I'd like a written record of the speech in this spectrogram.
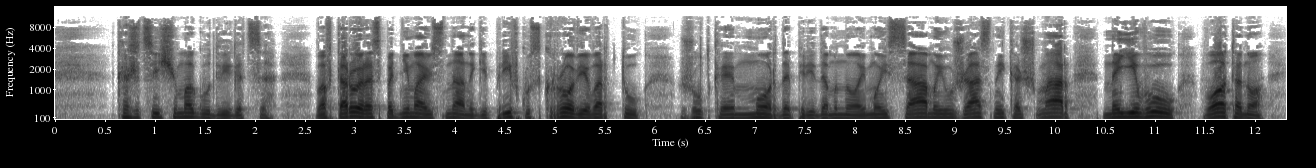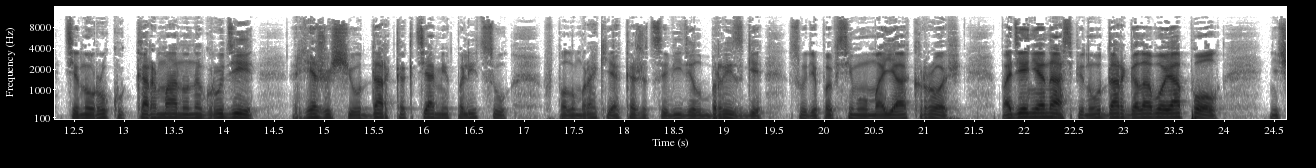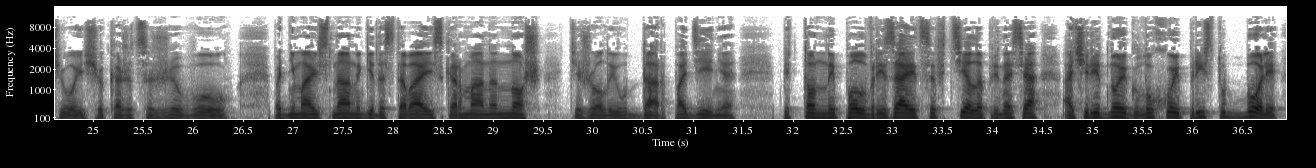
Кажется, еще могу двигаться. Во второй раз поднимаюсь на ноги, привкус крови во рту. Жуткая морда передо мной, мой самый ужасный кошмар наяву. Вот оно. Тяну руку к карману на груди. Режущий удар когтями по лицу. В полумраке я, кажется, видел брызги. Судя по всему, моя кровь. Падение на спину, удар головой о пол. Ничего, еще, кажется, живу. Поднимаюсь на ноги, доставая из кармана нож. Тяжелый удар, падение. Бетонный пол врезается в тело, принося очередной глухой приступ боли.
